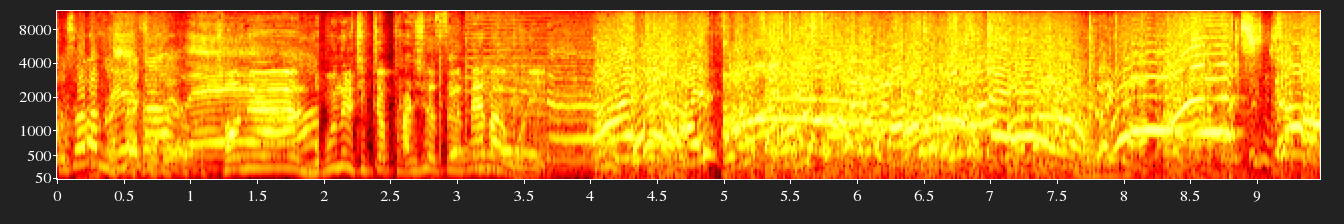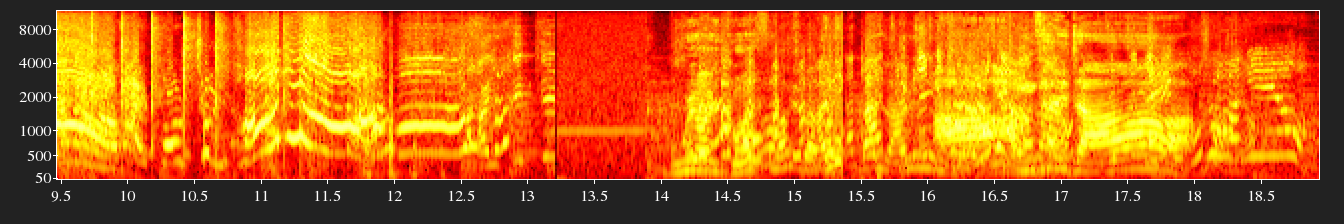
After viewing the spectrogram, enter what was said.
저 사람 맨날 저래요. 왜요? 저는 문을 직접 닫으셨으면 빼박 오리. 아니 찝찝. 뭐야 이거? 아니 난 라미님 아 암살자. 저 아니에요.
